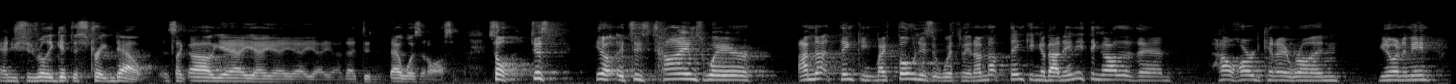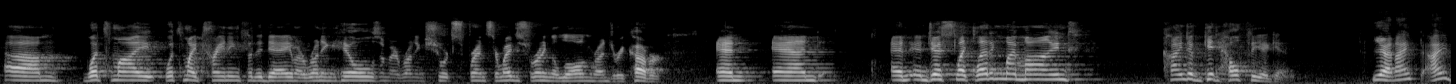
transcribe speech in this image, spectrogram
and you should really get this straightened out. It's like, oh yeah, yeah, yeah, yeah, yeah, yeah, that didn't, that wasn't awesome. So just you know, it's these times where I'm not thinking, my phone isn't with me, and I'm not thinking about anything other than how hard can I run. You know what I mean? Um, what's my what's my training for the day? Am I running hills? Am I running short sprints? Or am I just running a long run to recover? And and and and just like letting my mind kind of get healthy again. Yeah, and I I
